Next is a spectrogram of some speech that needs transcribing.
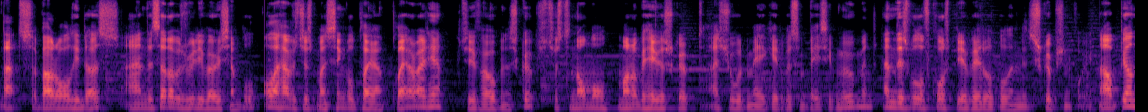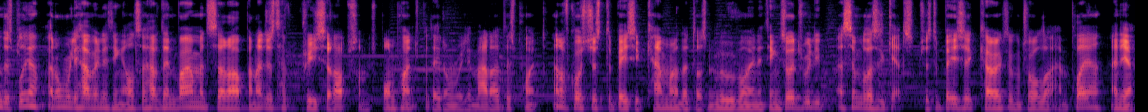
That's about all he does. And the setup is really very simple. All I have is just my single player player right here. See if I open the script, just a normal mono behavior script as you would make it with some basic movement. And this will of course be available in the description for you. Now beyond this player, I don't really have anything else. I have the environment set up and I just have pre-set up some spawn points, but they don't really matter at this point. And of course just the basic camera that doesn't move or anything. So it's really as simple as it gets. Just a basic character controller and player. And yeah,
